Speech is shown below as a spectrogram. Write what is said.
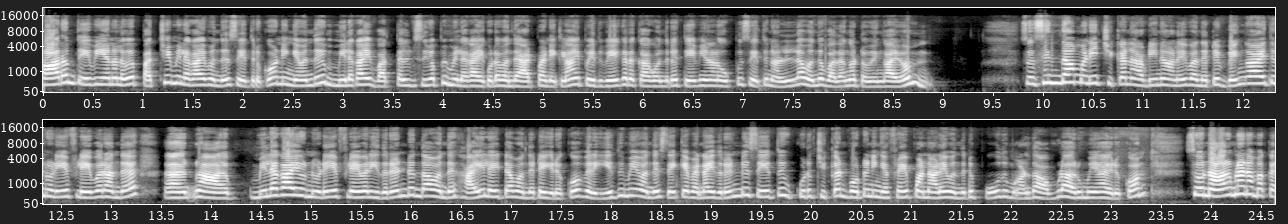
காரம் தேவையான அளவு பச்சை மிளகாய் வந்து சேர்த்துருக்கோம். நீங்கள் வந்து மிளகாய் வத்தல் சிவப்பு மிளகாய் கூட வந்து ஆட் பண்ணிக்கலாம். இப்போ இது வேகிறதுக்காக வந்துட்டு தேவையான அளவு உப்பு சேர்த்து நல்லா வந்து வதங்கட்டும் வெங்காயம். ஸோ சிந்தாமணி சிக்கன் அப்படின்னாலே வந்துட்டு வெங்காயத்தினுடைய ஃப்ளேவர் அந்த மிளகாயினுடைய ஃப்ளேவர் இது ரெண்டும் தான் வந்து ஹைலைட்டாக வந்துட்டு இருக்கும். வேறு எதுவுமே வந்து சேர்க்க வேண்டாம். இது ரெண்டு சேர்த்து கூட சிக்கன் போட்டு நீங்கள் ஃப்ரை பண்ணாலே வந்துட்டு போதுமானது. அவ்வளோ அருமையாக இருக்கும். ஸோ நார்மலாக நம்ம க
